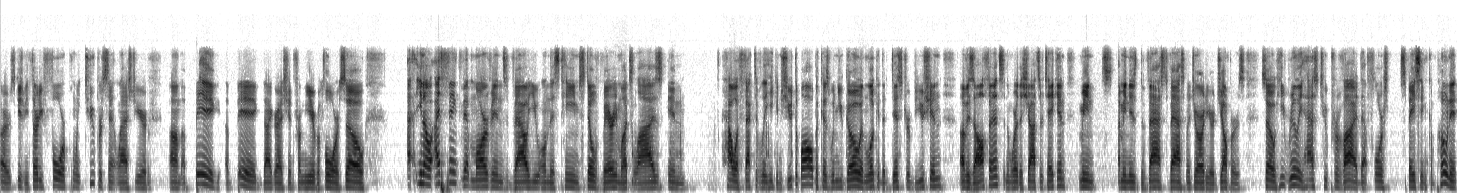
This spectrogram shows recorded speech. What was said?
or excuse me, 34.2 percent last year. Um, a big, a big digression from the year before. So, you know, I think that Marvin's value on this team still very much lies in how effectively he can shoot the ball because when you go and look at the distribution of his offense and where the shots are taken, I mean, I mean, is the vast, vast majority are jumpers. So he really has to provide that floor spacing component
